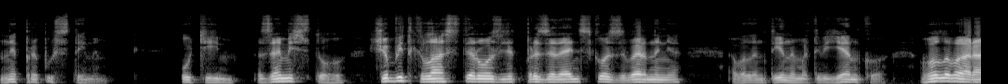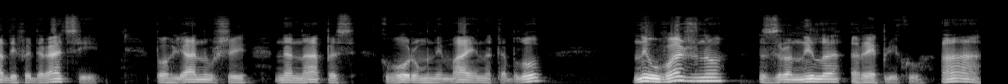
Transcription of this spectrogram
неприпустимим. Утім, замість того, щоб відкласти розгляд президентського звернення, Валентина Матвієнко, голова Ради Федерації, поглянувши на напис Кворум немає на табло, неуважно зронила репліку. А,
